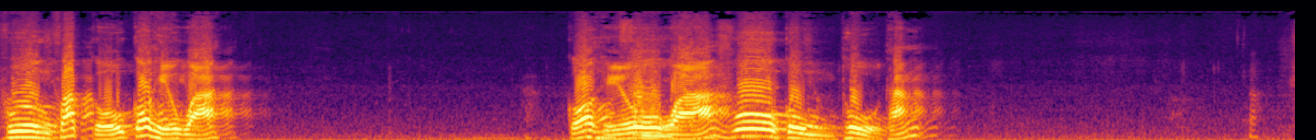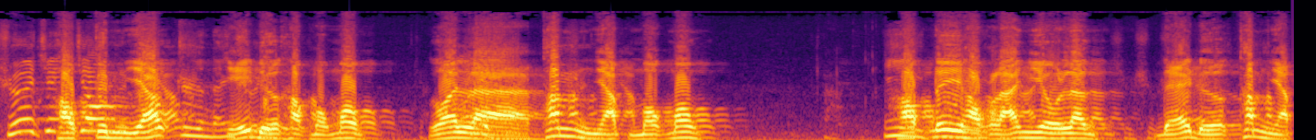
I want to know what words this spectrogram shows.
Phương pháp cũ có hiệu quả có hiệu quả vô cùng thù thắng. Học kinh giáo chỉ được học một môn gọi là thâm nhập một môn. Học đi học lại nhiều lần để được thâm nhập.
